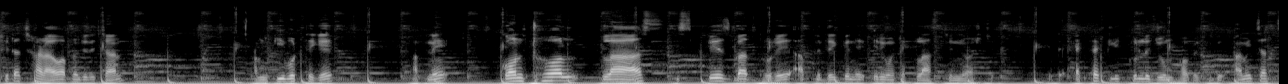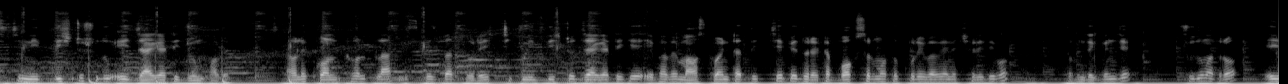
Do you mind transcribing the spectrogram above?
সেটা ছাড়াও আপনি যদি চান, আপনি কিবোর্ড থেকে আপনি কন্ট্রোল প্লাস স্পেস বার ধরে আপনি দেখবেন এরকম একটা প্লাস চিহ্ন আসছে। একটা ক্লিক করলে জুম হবে। কিন্তু আমি চাচ্ছি যে নির্দিষ্ট শুধু এই জায়গাটি জুম হবে। তাহলে কন্ট্রোল প্লাস স্পেস বার ধরে ঠিক নির্দিষ্ট জায়গাটিকে এভাবে মাউস পয়েন্টার দিয়ে চেপে ধরে একটা বক্সের মতো করে এভাবে এনে ছেড়ে দিব। তখন দেখবেন যে শুধুমাত্র এই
